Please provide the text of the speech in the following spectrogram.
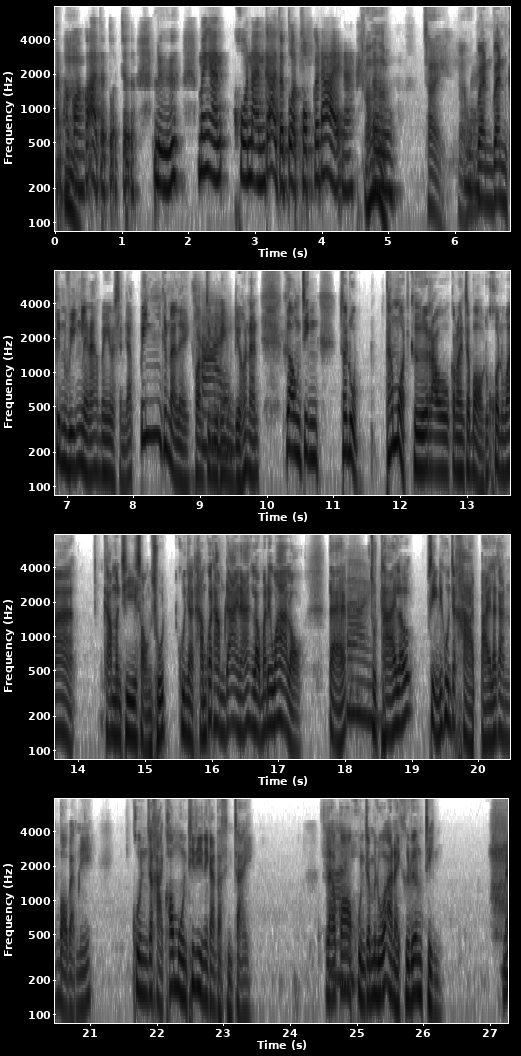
สรรพากรก็อาจจะตรวจเจอ หรือไม่งั้นโคนันก็อาจจะตรวจพบก็ได้นะเออเออ ใช่อะใช่ไหมแว่นแว่นขึ้นวิ้งเลยนะมีสัญญาณปิ้งขึ้นมาเลย ความจริงมีเพียงหนึ่งเดียวเท่านั้น คือเอาจริงสรุปทั้งหมดคือเรากำลังจะบอกทุกคนว่าทำบัญชีสองชุด คุณอยากทำก็ทำได้นะ เราไม่ได้ว่าหรอก แต่ใช่สุดท้ายแล้วสิ่งที่คุณจะขาดไปแล้วกันบอกแบบนี้ คุณจะขาดข้อมูลที่ดีในการตัดสินใจ แล้วก็คุณจะไม่รู้ว่าอันไหนคือเรื่องจริงแม้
